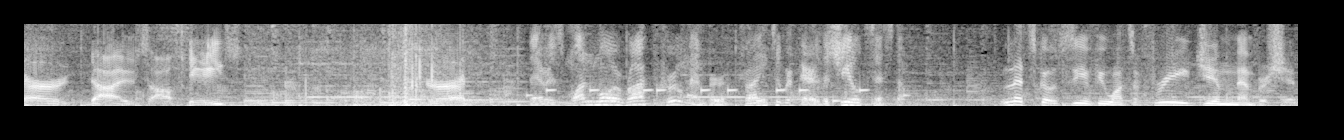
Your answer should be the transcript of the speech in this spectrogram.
Nerd dies off these. Nerd. There is one more rock crew member trying to repair the shield system. Let's go see if he wants a free gym membership.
